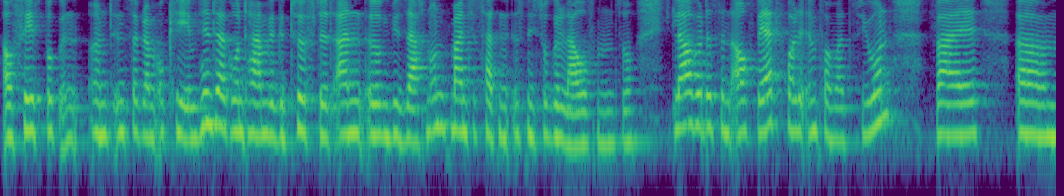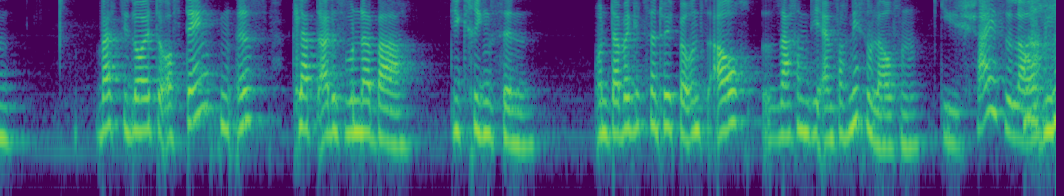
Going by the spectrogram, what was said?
auf Facebook und- Instagram, okay, im Hintergrund haben wir getüftet an irgendwie Sachen und manches hatten, ist nicht so gelaufen und so. Ich glaube, das sind auch wertvolle Informationen, weil ähm, was die Leute oft denken ist, klappt alles wunderbar. Die kriegen's hin. Und dabei gibt's natürlich bei uns auch Sachen, die einfach nicht so laufen. Die Scheiße laufen.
